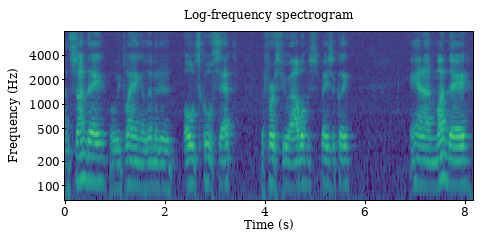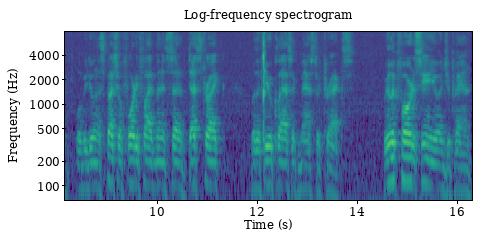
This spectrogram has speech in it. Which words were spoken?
On Sunday, we'll be playing a limited old school set, the first few albums, basically. And on Monday, we'll be doing a special 45 minute set of Deathstrike with a few classic master tracks. We look forward to seeing you in Japan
